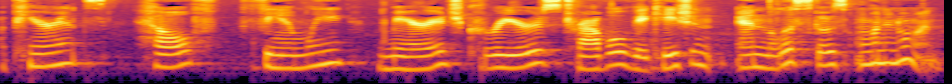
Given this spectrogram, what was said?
appearance, health, family, marriage, careers, travel, vacation, and the list goes on and on.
